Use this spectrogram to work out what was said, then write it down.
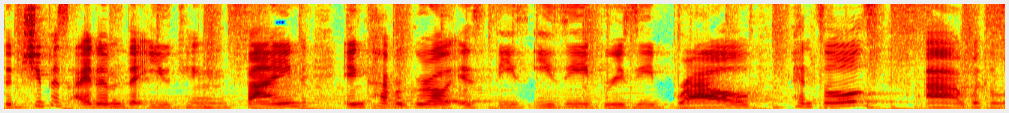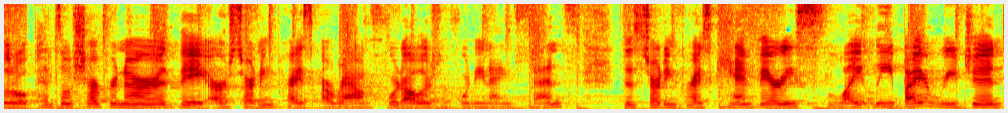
The cheapest item that you can find in CoverGirl is these Easy Breezy Brow Pencils uh, with a little pencil sharpener. They are starting price around $4.49. The starting price can vary slightly by region.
